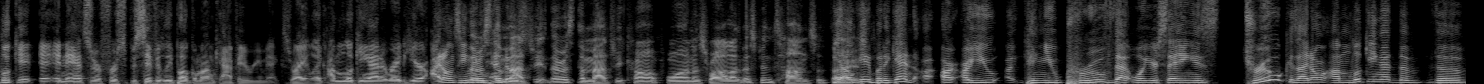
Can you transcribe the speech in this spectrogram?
look at an answer for specifically Pokemon Cafe Remix, right? Like I'm looking at it right here. I don't see There was the Nintendo's. magic. There was the Magikarp one as well. Like, there's been tons of those. yeah, okay, but again, are- are, you? uh, Can you prove that what you're saying is true? Because I don't. I'm looking at the the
